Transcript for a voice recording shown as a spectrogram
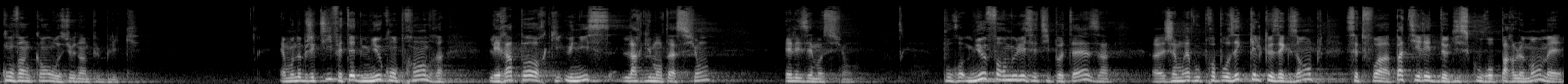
convaincant aux yeux d'un public. Et mon objectif était de mieux comprendre les rapports qui unissent l'argumentation et les émotions. Pour mieux formuler cette hypothèse, euh, j'aimerais vous proposer quelques exemples, cette fois pas tirés de discours au Parlement, mais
